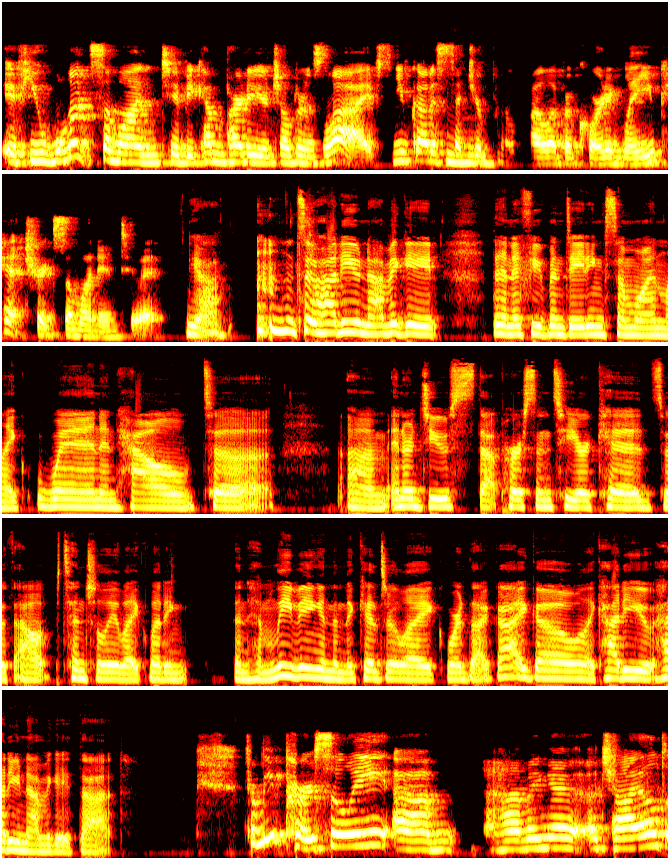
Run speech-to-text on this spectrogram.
if you want someone to become part of your children's lives, you've got to set mm-hmm. your profile up accordingly. You can't trick someone into it. Yeah. so how do you navigate then if you've been dating someone like when and how to um, introduce that person to your kids without potentially like letting then him leaving and then the kids are like where'd that guy go? Like how do you how do you navigate that? For me personally um, having a, a, child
